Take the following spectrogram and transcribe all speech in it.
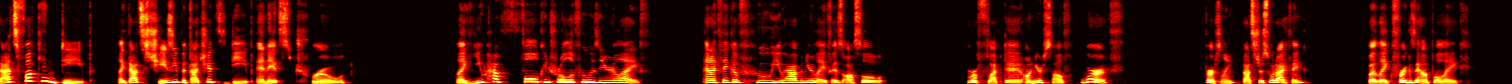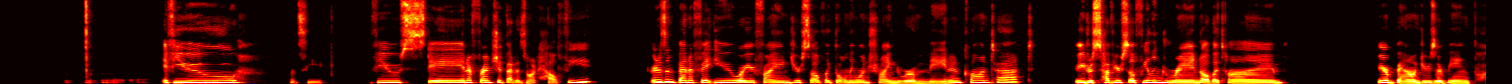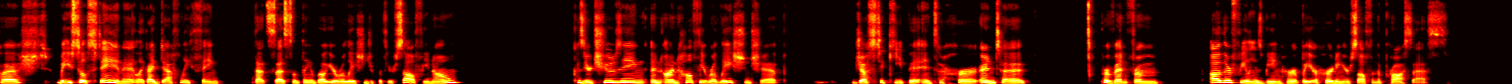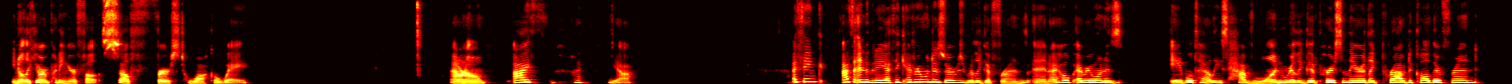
That's fucking deep. Like that's cheesy, but that shit's deep and it's true. Like you have full control of who's in your life. And I think of who you have in your life is also reflected on your self-worth. Personally, that's just what I think. But, like, for example, like if you let's see. If you stay in a friendship that is not healthy or doesn't benefit you or you find yourself like the only one trying to remain in contact. Or you just have yourself feeling drained all the time. Your boundaries are being pushed but you still stay in it. Like i definitely think that says something about your relationship with yourself you know? Because you're choosing an unhealthy relationship just to keep it into her and to prevent from other feelings being hurt, but you're hurting yourself in the process. You know, like you aren't putting yourself first to walk away. I don't know. I, I yeah. I think at the end of the day, I think everyone deserves really good friends, and I hope everyone is able to at least have one really good person there, like proud to call their friend.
